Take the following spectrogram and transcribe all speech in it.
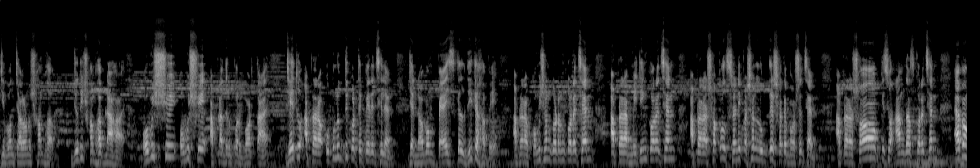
জীবন চালানো সম্ভব? যদি সম্ভব না হয়, অবশ্যই অবশ্যই আপনাদের উপর বর্তায়। যেহেতু আপনারা উপলব্ধি করতে পেরেছিলেন যে নবম পে স্কেল দিতে হবে আপনারা কমিশন গঠন করেছেন, আপনারা মিটিং করেছেন, আপনারা সকল শ্রেণি পেশার লোকদের সাথে বসেছেন, আপনারা সব কিছু আন্দাজ করেছেন এবং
